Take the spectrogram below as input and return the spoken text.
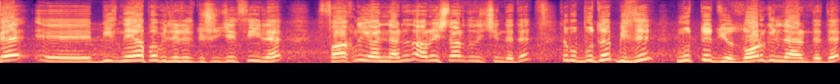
ve e, biz ne yapabiliriz düşüncesiyle farklı yönlerde de arayışlardır içinde de. Tabi bu da bizi mutlu ediyor. Zor günlerde de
